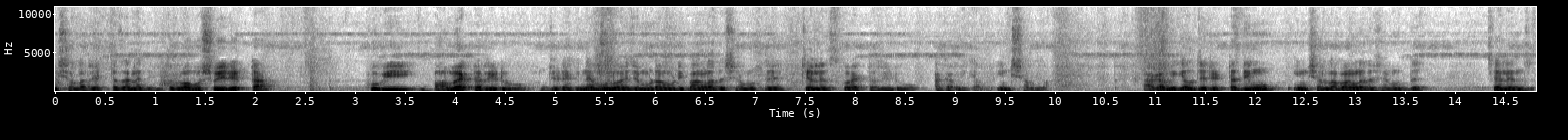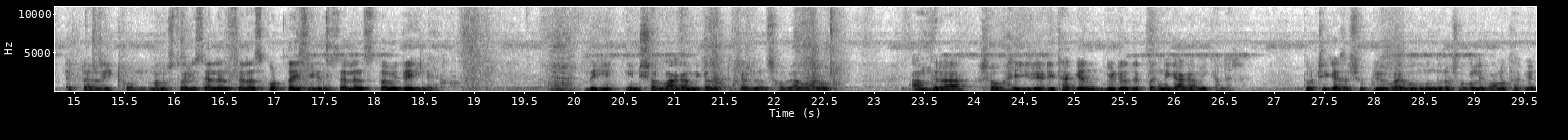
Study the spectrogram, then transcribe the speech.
ইনশাল্লাহ রেটটা জানিয়ে দিন তবে অবশ্যই রেটটা খুবই ভালো একটা রেট হব, যেটা কিনা মনে হয় যে মোটামুটি বাংলাদেশের মধ্যে চ্যালেঞ্জ করা একটা রেট হব আগামীকাল, ইনশাল্লাহ। আগামীকাল যে রেটটা দিব ইনশাল্লাহ বাংলাদেশের মধ্যে চ্যালেঞ্জ একটা রেট হবে। মানুষ তো হলে চ্যালেঞ্জ চ্যালেঞ্জ করতেইছে, কিন্তু চ্যালেঞ্জ তো আমি দেখি না দেখি, ইনশাল্লাহ আগামীকাল একটা চ্যালেঞ্জ হবে আমারও। আপনারা সবাই রেডি থাকেন ভিডিও দেখবেন নাকি আগামীকালের। তো ঠিক আছে, সুপ্রিয় ভাই এবং বন্ধুরা, সকলেই ভালো থাকেন,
